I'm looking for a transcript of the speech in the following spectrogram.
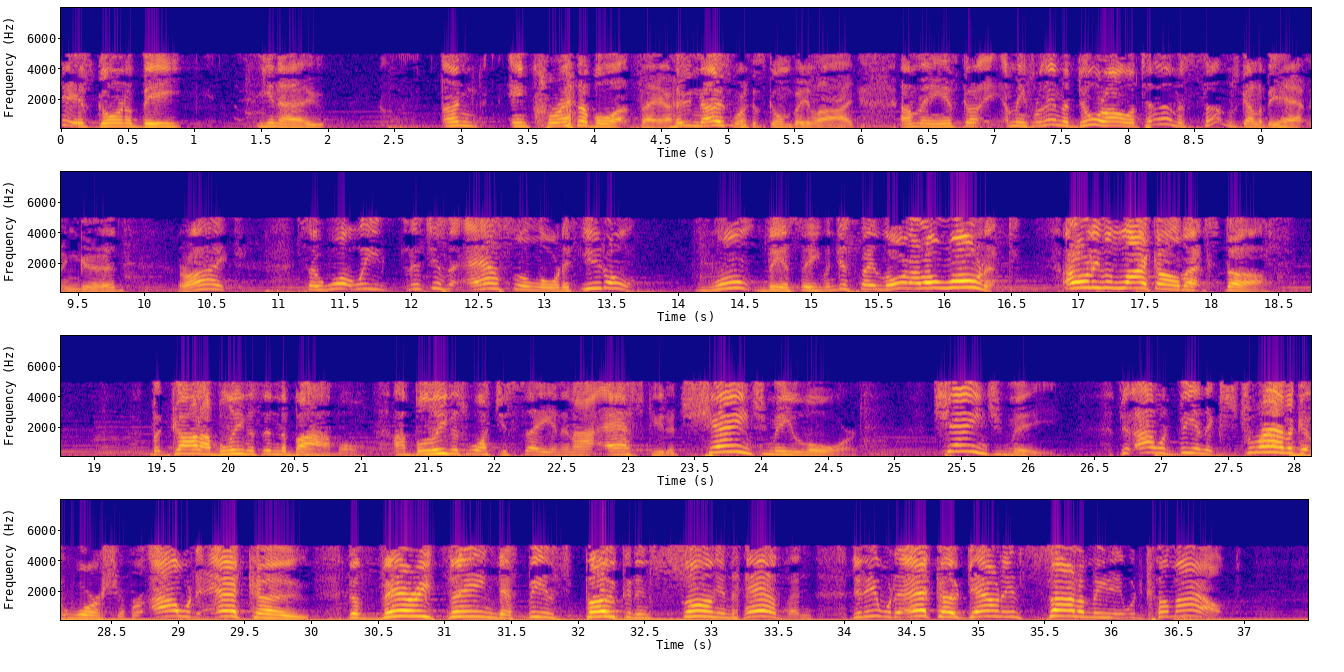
is going to be, you know, un- incredible up there. Who knows what it's going to be like? I mean, it's going. I mean, for them to do it all the time, something's going to be happening good, right? So what we let's just ask the Lord. If you don't want this, even just say, Lord, I don't want it. I don't even like all that stuff. But God, I believe it's in the Bible. I believe it's what you're saying, and I ask you to change me, Lord. Change me that I would be an extravagant worshiper. I would echo the very thing that's being spoken and sung in heaven, that it would echo down inside of me and it would come out.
